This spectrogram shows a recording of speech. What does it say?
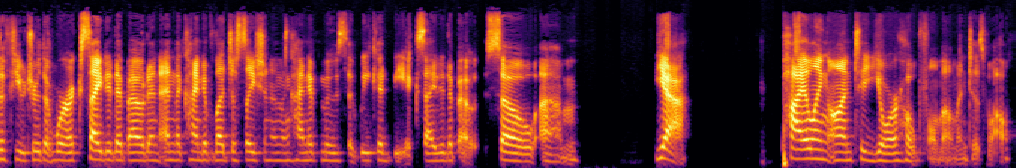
the future that we're excited about and, and the kind of legislation and the kind of moves that we could be excited about so um yeah piling on to your hopeful moment as well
